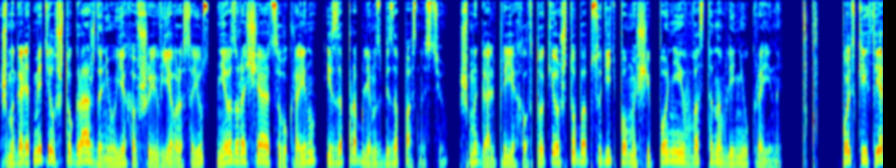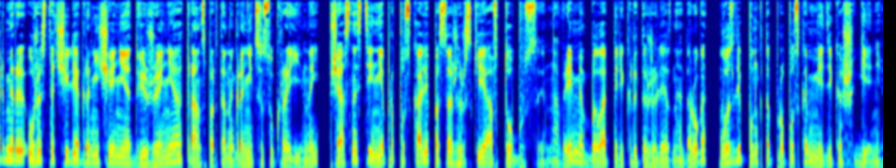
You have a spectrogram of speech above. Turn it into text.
Шмагаль отметил, что граждане, уехавшие в Евросоюз, не возвращаются в Украину из-за проблем с безопасностью. Шмыгаль приехал в Токио, чтобы обсудить помощь Японии в восстановлении Украины. Польские фермеры ужесточили ограничения движения транспорта на границе с Украиной. В частности, не пропускали пассажирские автобусы. На время была перекрыта железная дорога возле пункта пропуска медика Шигени.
